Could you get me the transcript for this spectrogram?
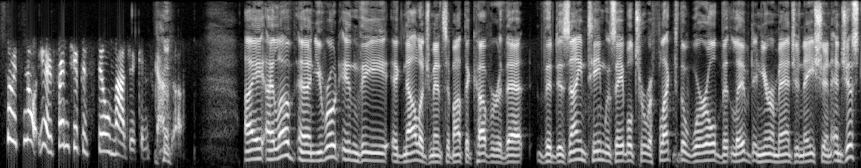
so it's not, you know, friendship is still magic in Skandar. I, I love, and you wrote in the acknowledgments about the cover that the design team was able to reflect the world that lived in your imagination. And just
